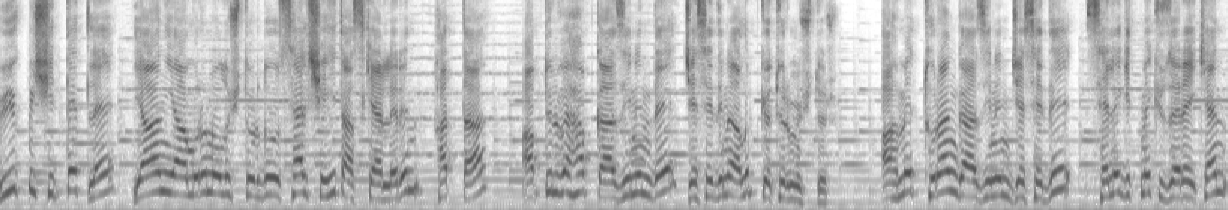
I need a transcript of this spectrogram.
Büyük bir şiddetle yağan yağmurun oluşturduğu sel şehit askerlerin hatta Abdülvehhab Gazi'nin de cesedini alıp götürmüştür. Ahmet Turan Gazi'nin cesedi sele gitmek üzereyken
